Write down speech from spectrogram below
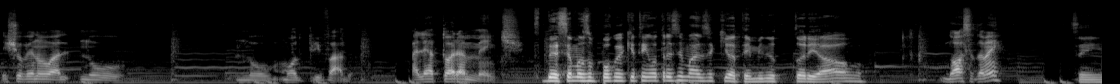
Deixa eu ver no, no, no modo privado. Aleatoriamente. Mais um pouco aqui, tem outras imagens aqui, ó. Tem mini tutorial. Nossa, também? Sim.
